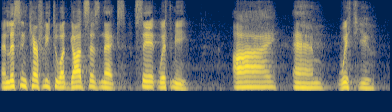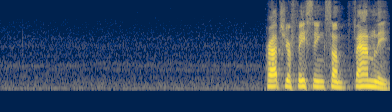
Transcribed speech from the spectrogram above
And listen carefully to what God says next. Say it with me I am with you. Perhaps you're facing some family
